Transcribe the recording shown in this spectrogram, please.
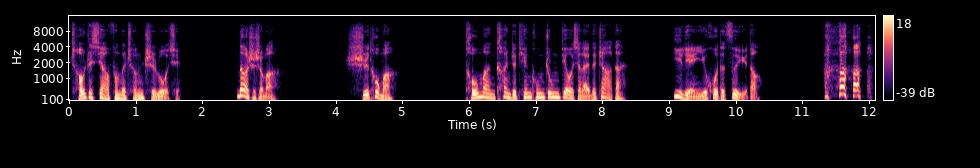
朝着下方的城池落去。那是什么？石头吗？头曼看着天空中掉下来的炸弹，一脸疑惑的自语道。哈哈，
